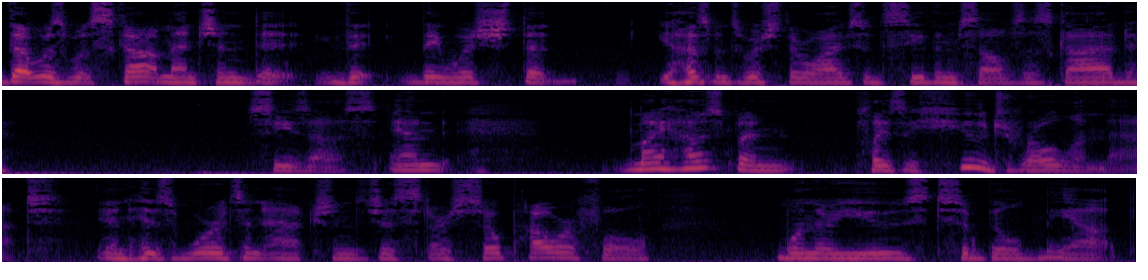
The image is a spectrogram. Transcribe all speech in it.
that was what Scott mentioned that, that they wish that husbands wish their wives would see themselves as God sees us. And my husband plays a huge role in that. And his words and actions just are so powerful when they're used to build me up.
